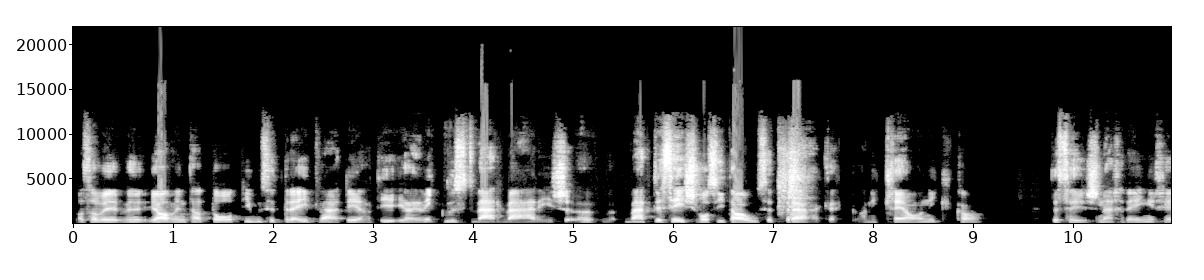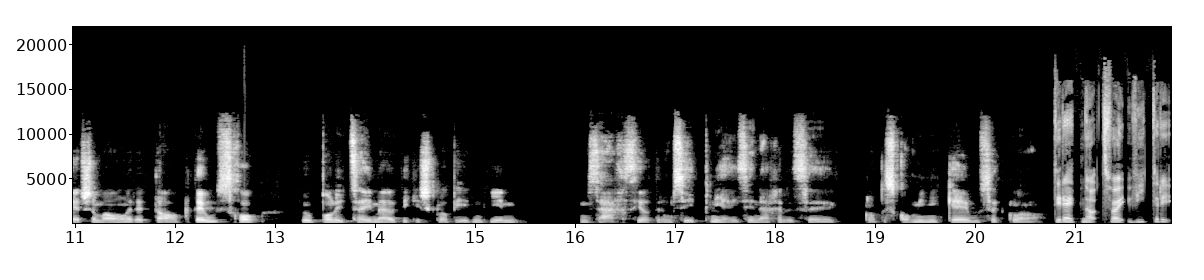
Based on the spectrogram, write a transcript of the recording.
also, ja, wenn da Tote rausgetragen werden, ich, ich habe nicht gewusst, wer, wer ist, äh, wer das ist, was sie da raustragen. Habe ich keine Ahnung gehabt. Das ist nachher eigentlich erst am anderen Tag rausgekommen. Weil die Polizeimeldung ist, glaube ich, irgendwie im, im 6. oder im 7. haben sie nachher ein, äh, glaube ein Kommuniqué rausgelassen. Ihr habt noch zwei weitere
